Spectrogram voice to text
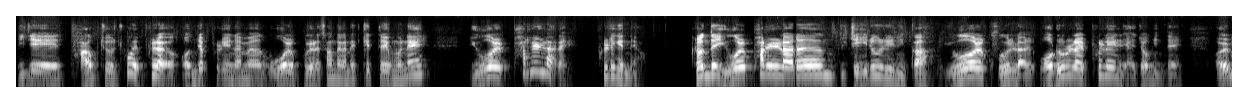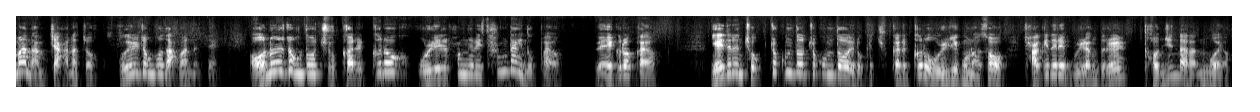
이제 다음 주 초에 풀려요. 언제 풀리냐면 5월 9일에 상장을 했기 때문에 6월 8일 날에 풀리겠네요. 그런데 6월 8일 날은 이제 일요일이니까 6월 9일 날 월요일 날 풀릴 예정인데 얼마 남지 않았죠. 9일 정도 남았는데 어느 정도 주가를 끌어올릴 확률이 상당히 높아요. 왜 그럴까요? 얘들은 조, 조금 더 조금 더 이렇게 주가를 끌어올리고 나서 자기들의 물량들을 던진다라는 거예요.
